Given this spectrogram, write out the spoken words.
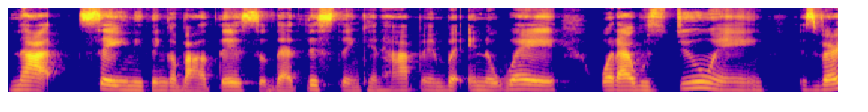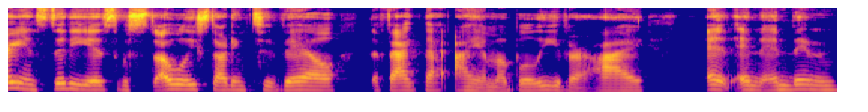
not say anything about this so that this thing can happen. But in a way, what I was doing is very insidious, was slowly starting to veil the fact that I am a believer. I and and and then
